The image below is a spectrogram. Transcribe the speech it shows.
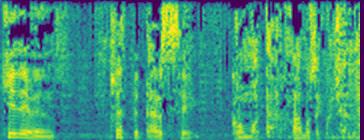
que deben respetarse como tal. Vamos a escucharla.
